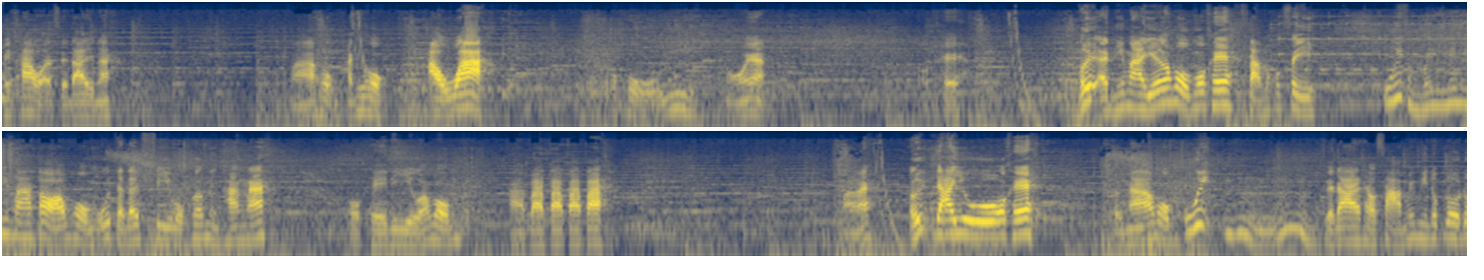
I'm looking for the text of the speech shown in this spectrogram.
ไม่เข้าอะเสียดายนะ มาผมครั้งที่หกเอาว่าโอ้โหน้อยอะโอเคเฮ้ยอันนี้มาเยอะครับผมโอเคสามหกสี่อุ้ยผมไม่ไม่มีมาต่อครับผมอุ้ยแต่ได้ฟรีบวกเพิ่มหนึ่งครั้งนะ โอเคดีอยู่ครับผมอ่าปาปาปาปามาไหมเอ้ยได้อยู่โอเคสวยงามครับผมอุ้ยเสียดายแถวสามไม่มีนกโดโด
